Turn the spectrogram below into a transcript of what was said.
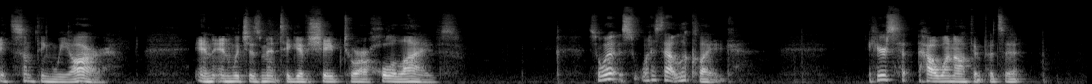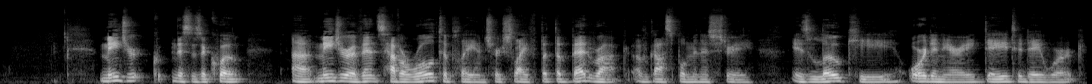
it's something we are, and, and which is meant to give shape to our whole lives. So, what, what does that look like? Here's how one author puts it Major, this is a quote uh, major events have a role to play in church life, but the bedrock of gospel ministry is low key, ordinary, day to day work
